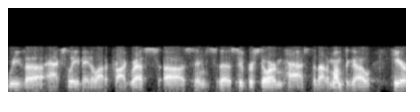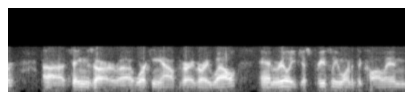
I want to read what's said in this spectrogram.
we've uh, actually made a lot of progress uh, since the superstorm passed about a month ago here. Uh, things are uh, working out very, very well. And really, just briefly wanted to call in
